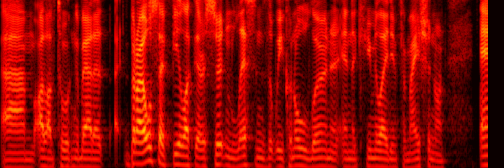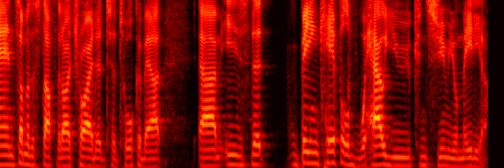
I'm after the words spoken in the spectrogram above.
Um, I love talking about it. But I also feel like there are certain lessons that we can all learn and, accumulate information on. And some of the stuff that I try to, to talk about um, is that being careful of how you consume your media.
